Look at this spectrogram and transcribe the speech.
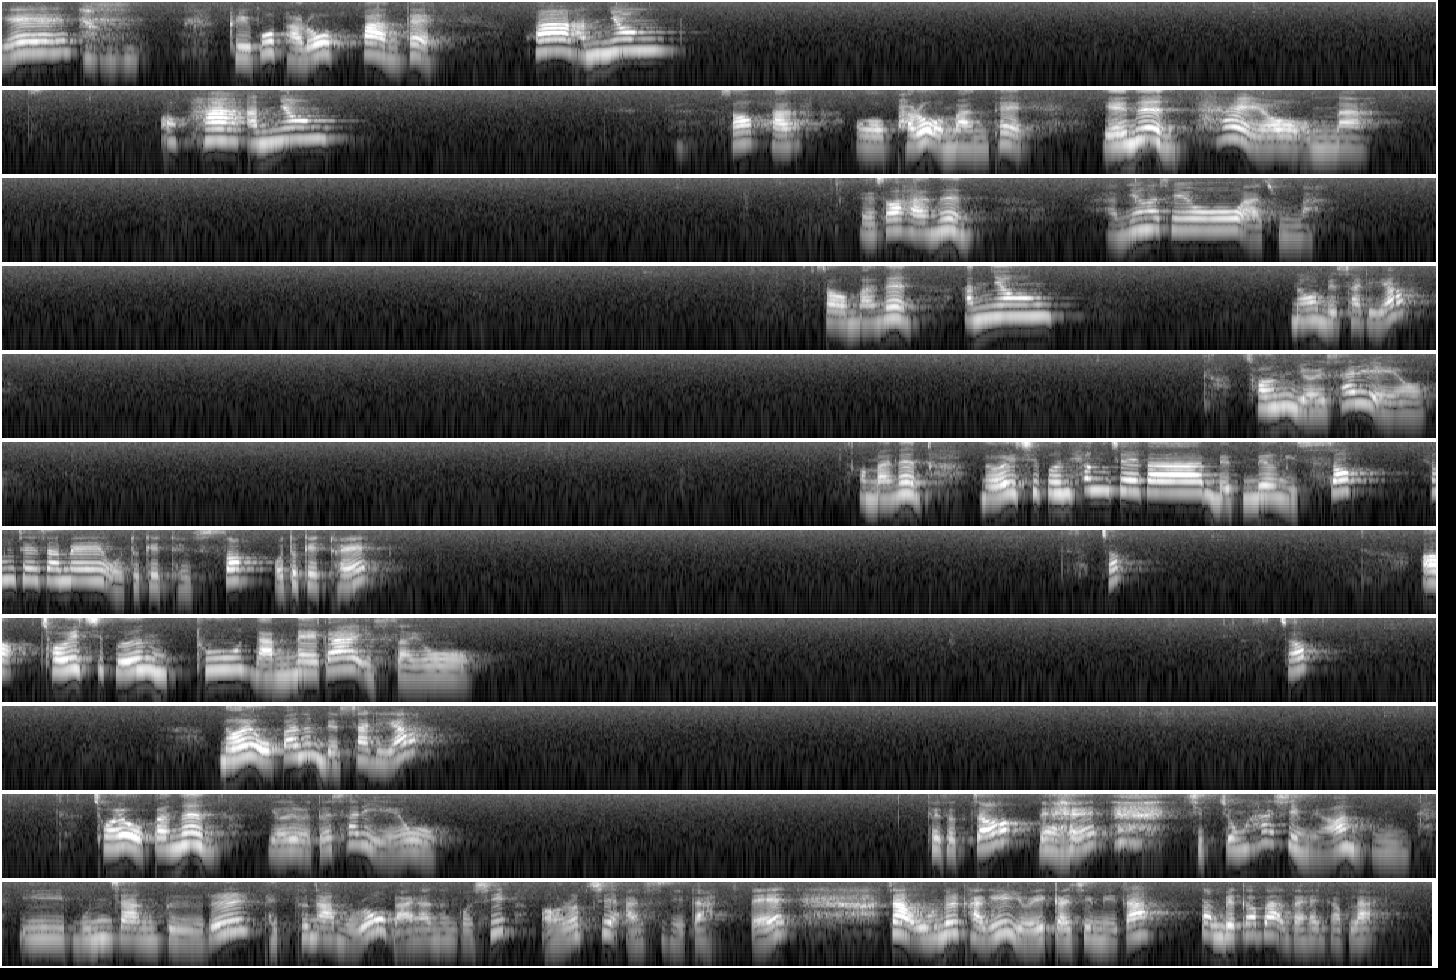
예. 그리고 바로 화한테 화 안녕. 어, 하 안녕. 그래서 화, 어, 바로 엄마한테 얘는 하예요 엄마. 그래서 하는 안녕하세요, 아줌마. 그래서 엄마는 안녕. 너 몇 살이야? 전 10살이에요. 엄마는 너희 집은 형제가 몇 명 있어? 형제 자매 어떻게 됐어? 어떻게 돼? 됐었죠? 아, 저희 집은 두 남매가 있어요. 됐었죠? 너의 오빠는 몇 살이야? 저의 오빠는 18살이에요. 되셨죠? 네. 집중하시면 음, 이 문장들을 베트남어로 말하는 것이 어렵지 않습니다. 네. 자, 오늘 강의 여기까지입니다. và hẹn gặp lại.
